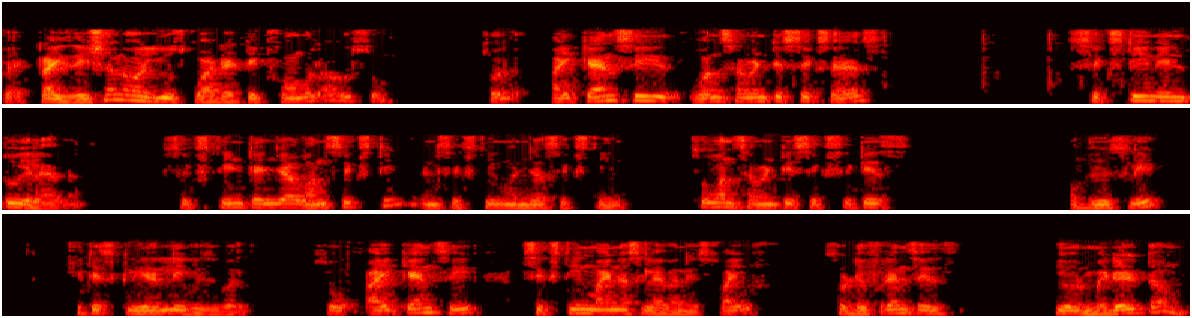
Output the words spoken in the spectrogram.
factorization or use quadratic formula also. So I can see 176 as 16 into 11. 16 10 ja 160 and 16 1 ja 16. So 176 it is obviously it is clearly visible. So I can see 16 minus 11 is 5. So difference is your middle term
